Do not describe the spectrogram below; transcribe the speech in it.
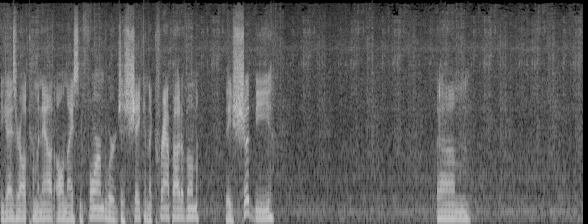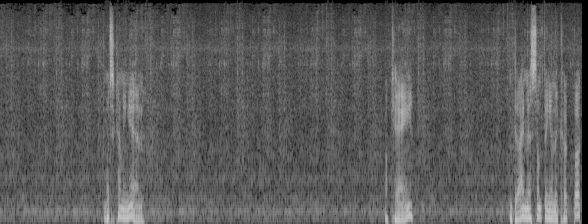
You guys are all coming out all nice and formed. We're just shaking the crap out of them. They should be Um, what's coming in? Okay. Did I miss something in the cookbook?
